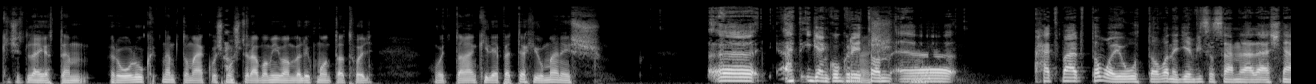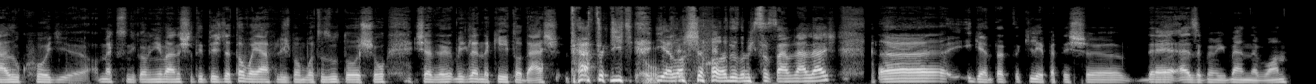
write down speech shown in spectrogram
kicsit lejöttem róluk, nem tudom, Ákos mostanában mi van velük, mondtad, hogy, hogy talán kilépett a Human, és Uh, hát igen, konkrétan uh, hát már tavaly óta van egy ilyen visszaszámlálás náluk, hogy megszűnik a nyilvánosítés, de tavaly áprilisban volt az utolsó, és ebben még lenne két adás. Tehát, hogy így okay. ilyen lassan halad a visszaszámlálás. Uh, igen, tehát kilépett, és, de ezekben még benne van.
